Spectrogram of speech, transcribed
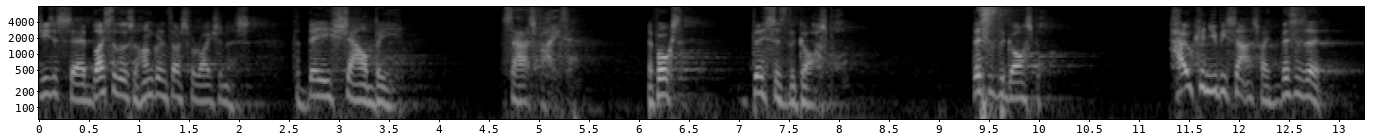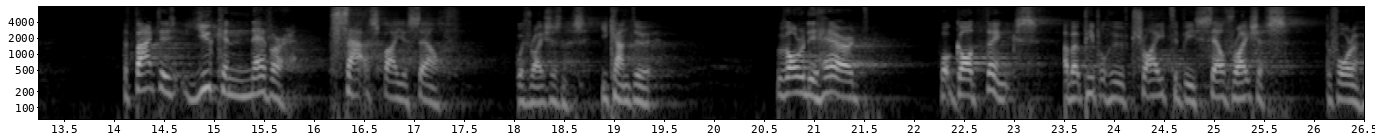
Jesus said, Blessed are those who hunger and thirst for righteousness, for they shall be satisfied. Now, folks, this is the gospel. This is the gospel. How can you be satisfied? This is it. The fact is, you can never satisfy yourself with righteousness. You can't do it. We've already heard what God thinks about people who've tried to be self righteous before Him.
